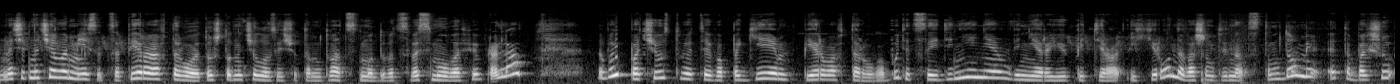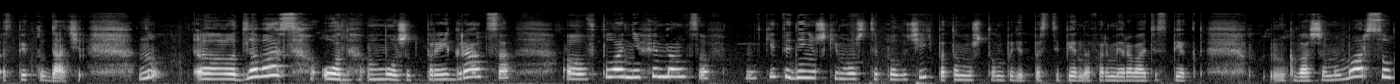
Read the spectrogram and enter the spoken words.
значит, начало месяца, первое, второе, то, что началось еще там 27-28 февраля, вы почувствуете в апогее 1-2. Будет соединение Венеры, Юпитера и Хирона в вашем 12 доме. Это большой аспект удачи. Ну, э, для вас он может проиграться э, в плане финансов. Какие-то денежки можете получить, потому что он будет постепенно формировать аспект к вашему Марсу.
